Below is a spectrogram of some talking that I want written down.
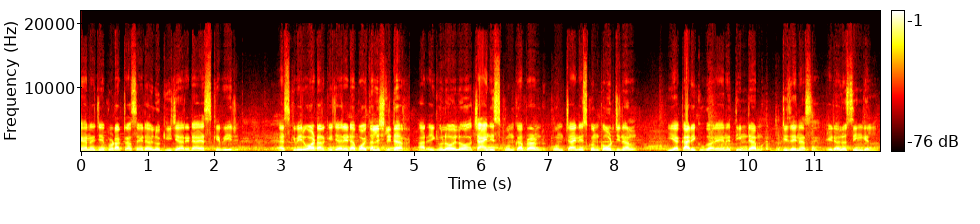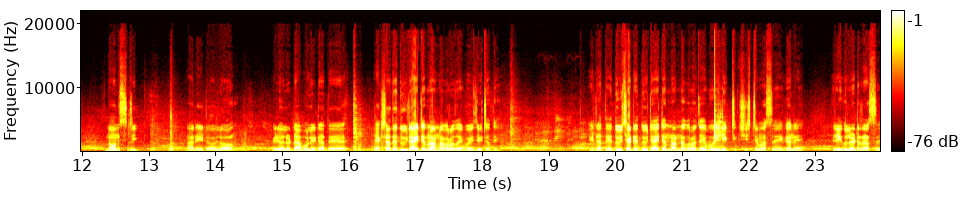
এখানে যে প্রোডাক্ট আছে, এটা হলো গিজার। এটা এসকেবির এসকেবির ওয়াটার গিজার, এটা পঁয়তাল্লিশ লিটার। আর এগুলো হলো চাইনিজ কোনকা ব্র্যান্ড কোন চাইনিজ কোনকা অরিজিনাল ইয়া কারি কুকার এখানে তিনটা ডিজাইন আছে। এটা হলো সিঙ্গেল নন স্টিক আর এটা হলো এটা হলো ডাবল এটাতে একসাথে দুইটা আইটেম রান্না করা যাবে এই যে এটাতে। এটাতে দুই সাইডে দুইটা আইটেম রান্না করা যাবে ইলেকট্রিক সিস্টেম আছে, এখানে রেগুলেটর আছে।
